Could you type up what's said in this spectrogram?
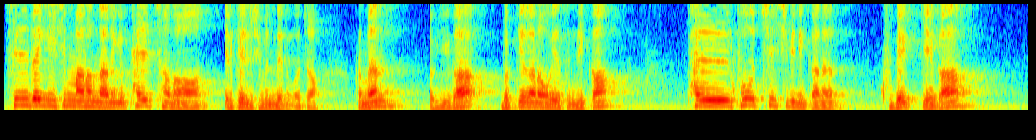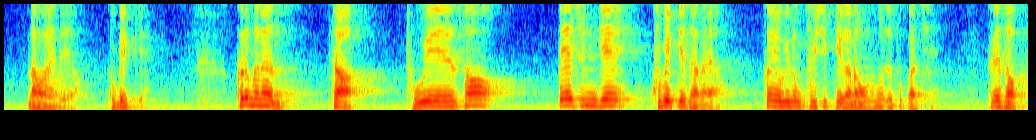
720만 원 나누기 8,000원. 이렇게 해주시면 되는 거죠. 그러면 여기가 몇 개가 나오겠습니까? 8, 9, 70이니까는 900개가 나와야 돼요. 900개. 그러면은, 자, 도에서 빼준 게 900개잖아요. 그럼 여기는 90개가 나오는 거죠. 똑같이. 그래서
